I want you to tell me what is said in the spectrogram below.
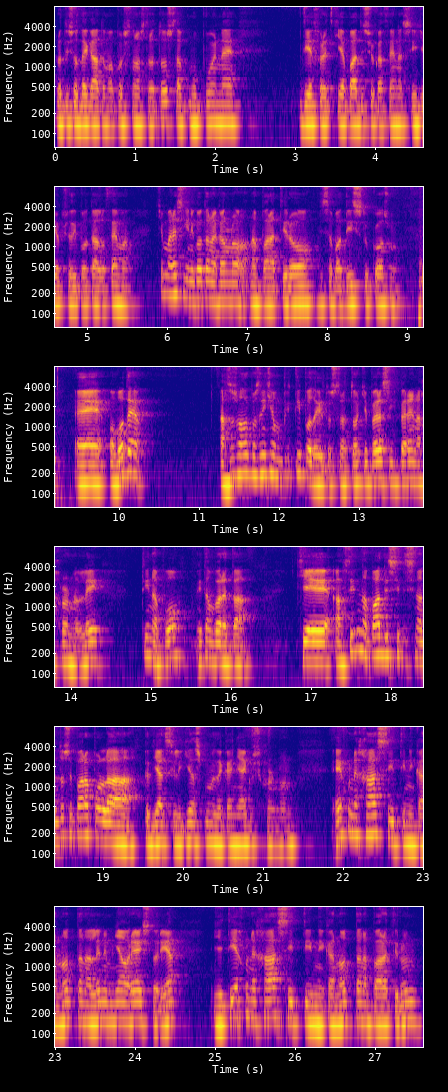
ρωτήσω 10 άτομα πώς ήταν ο στρατός, θα μου πούνε διαφορετική απάντηση ο καθένας ή για οποιοδήποτε άλλο θέμα. Και μου αρέσει γενικότερα να, κάνω, να παρατηρώ τις απαντήσεις του κόσμου. Ε, οπότε αυτός ο άνθρωπος δεν είχε μου πει τίποτα για το στρατό και πέρασε εκεί πέρα ένα χρόνο. Λέει, τι να πω, ήταν βαρετά. Και αυτή την απάντηση τη συναντώ σε πάρα πολλά παιδιά της ηλικίας, ας πούμε, 19-20 χρονών. Έχουν χάσει την ικανότητα να λένε μια ωραία ιστορία, γιατί έχουν χάσει την ικανότητα να παρατηρούν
